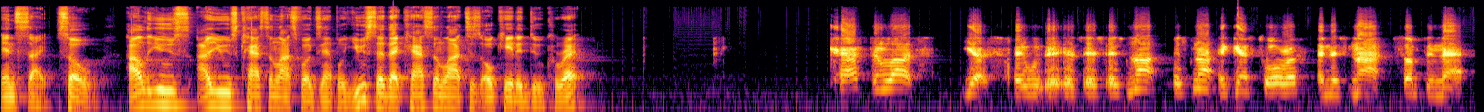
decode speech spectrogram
insight. So I'll use I'll use casting lots for example. You said that casting lots is okay to do, correct? casting lots, yes, it, it, it's, it's, it's not it's not against Torah, and it's not something that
